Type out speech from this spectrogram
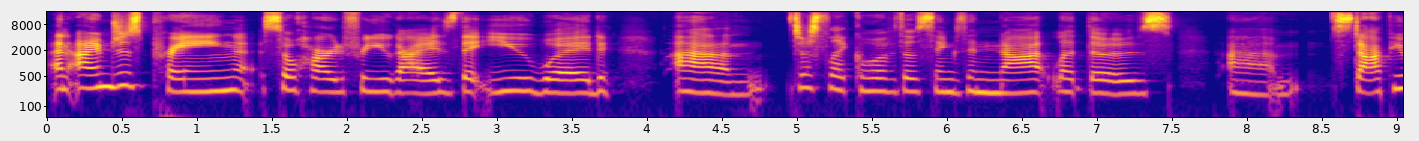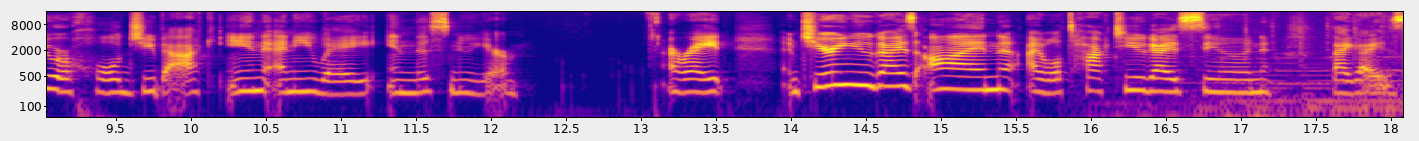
And I'm just praying so hard for you guys that you would um, just let go of those things and not let those um, stop you or hold you back in any way in this new year. All right, I'm cheering you guys on. I will talk to you guys soon. Bye, guys.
